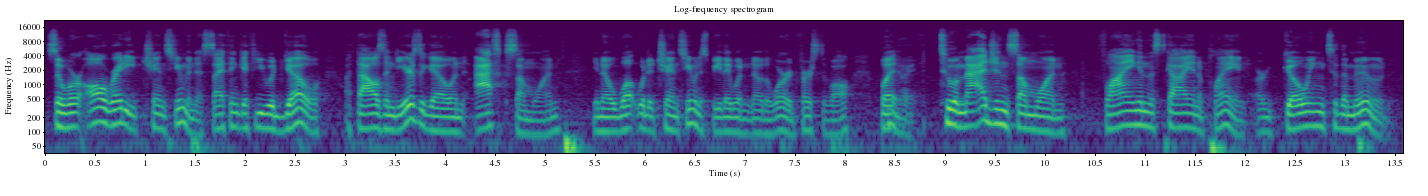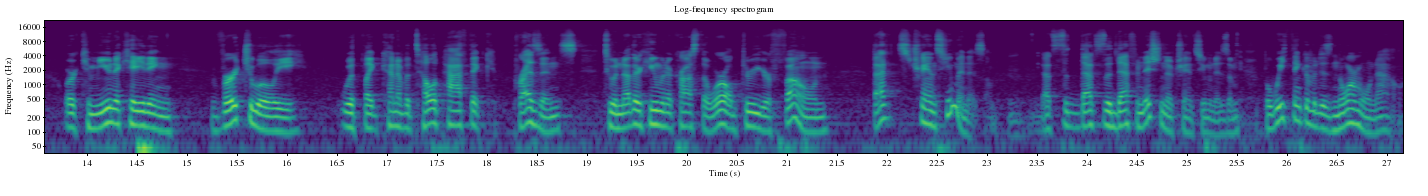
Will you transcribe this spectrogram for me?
So we're already transhumanists. I think if you would go a thousand years ago and ask someone, you know, what would a transhumanist be, they wouldn't know the word, first of all. But Right. to imagine someone flying in the sky in a plane or going to the moon or communicating virtually with like kind of a telepathic presence to another human across the world through your phone, that's transhumanism. Mm-hmm. That's the that's the definition of transhumanism. But we think of it as normal now.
